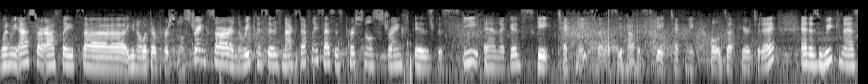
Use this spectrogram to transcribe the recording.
When we asked our athletes, uh, you know, what their personal strengths are and the weaknesses, Max definitely says his personal strength is the ski and a good skate technique. So we'll see how his skate technique holds up here today. And his weakness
